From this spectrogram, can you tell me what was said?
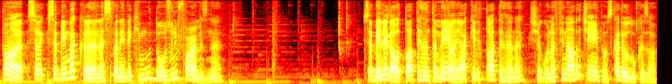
Então, ó, isso, é, isso é bem bacana, né? Vocês podem ver que mudou os uniformes, né? Isso é bem legal. O Tottenham também, ó, é aquele Tottenham, né? Que chegou na final da Champions. Cadê o Lucas, ó?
